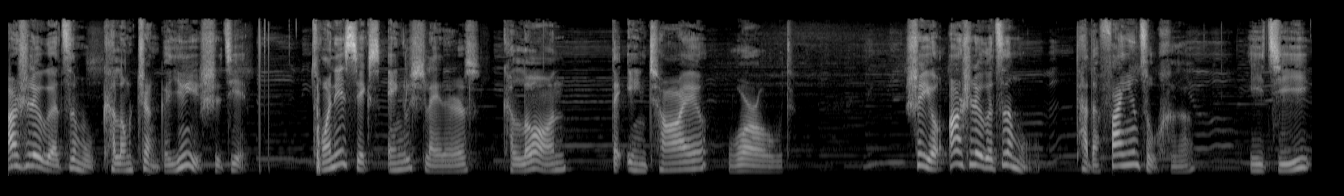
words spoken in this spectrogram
二十六个字母克隆整个英语世界，Twenty six English letters clone the entire world，是由二十六个字母它的发音组合以及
